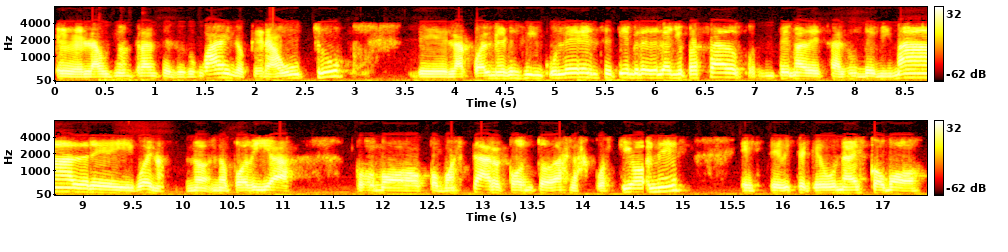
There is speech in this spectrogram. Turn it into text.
eh, la Unión Trans del Uruguay, lo que era UTRU, de la cual me desvinculé en septiembre del año pasado por un tema de salud de mi madre y bueno, no, no podía como, como estar con todas las cuestiones. Este, viste que una es como,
